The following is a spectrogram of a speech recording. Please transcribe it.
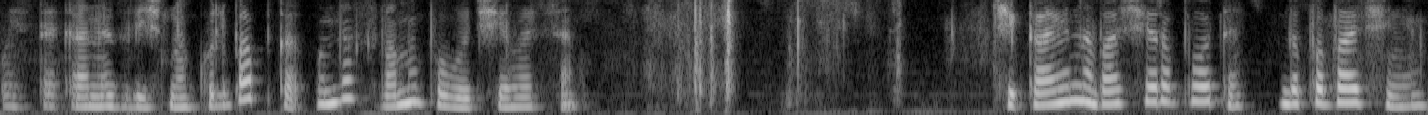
Ось така незвична кульбабка у нас з вами вийшла. Чекаю на ваші роботи. До побачення!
